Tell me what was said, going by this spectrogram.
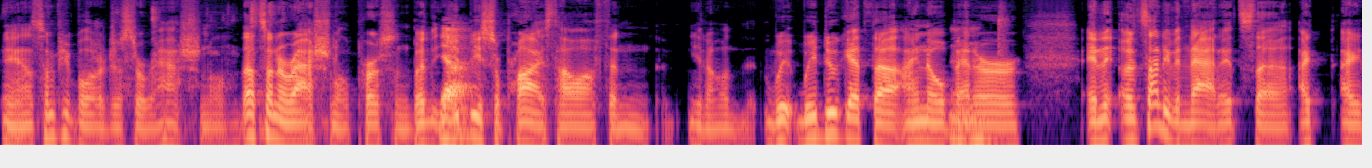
Yeah, some people are just irrational. That's an irrational person, but Yeah. you'd be surprised how often, you know, we, we do get the I know Mhm. better. And it, it's not even that. It's the I, I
